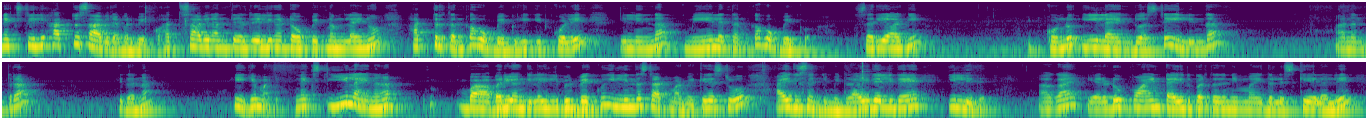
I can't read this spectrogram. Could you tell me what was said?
ನೆಕ್ಸ್ಟ್ ಇಲ್ಲಿ ಹತ್ತು ಸಾವಿರ ಬರಬೇಕು. ಹತ್ತು ಸಾವಿರ ಅಂತ ಹೇಳಿದ್ರೆ ಎಲ್ಲಿ ಗಂಟ ಹೋಗ್ಬೇಕು ನಮ್ಮ ಲೈನು ಹತ್ತಿರ ತನಕ ಹೋಗಬೇಕು. ಹೀಗೆ ಇಟ್ಕೊಳ್ಳಿ. ಇಲ್ಲಿಂದ ಮೇಲೆ ತನಕ ಹೋಗಬೇಕು. ಸರಿಯಾಗಿ ಇಟ್ಕೊಂಡು ಈ ಲೈನ್ದು ಅಷ್ಟೇ ಇಲ್ಲಿಂದ ಆನಂತರ ಇದನ್ನು ಹೀಗೆ ಮಾಡಿ. ನೆಕ್ಸ್ಟ್ ಈ ಲೈನನ್ನು ಬ, ಬರೆಯೋಂಗಿಲ್ಲ, ಇಲ್ಲಿ ಬಿಡಬೇಕು, ಇಲ್ಲಿಂದ ಸ್ಟಾರ್ಟ್ ಮಾಡಬೇಕು. ಇದೆಷ್ಟು? ಐದು ಸೆಂಟಿಮೀಟರ್ ಐದೆಲ್ಲಿದೆ ಇಲ್ಲಿದೆ. ಆಗ ಎರಡು ಪಾಯಿಂಟ್ ಐದು ಬರ್ತದೆ ನಿಮ್ಮ ಇದರಲ್ಲಿ ಸ್ಕೇಲಲ್ಲಿ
